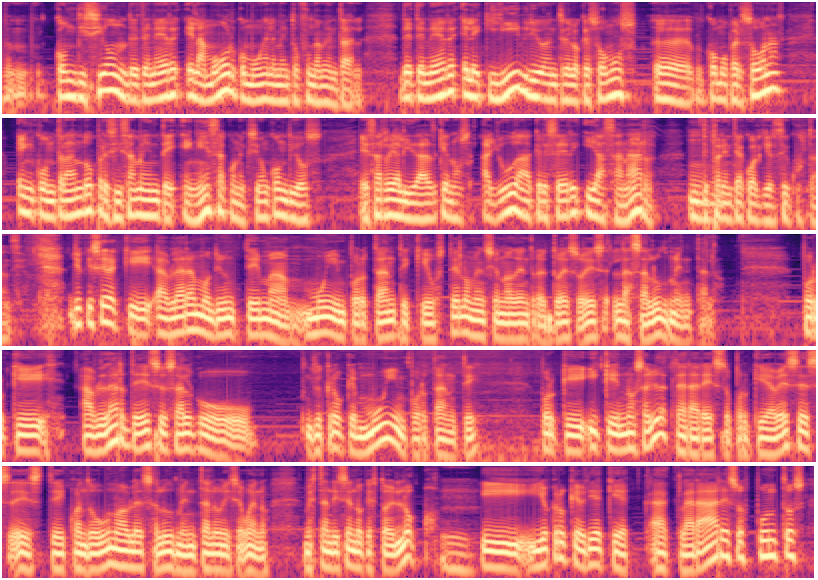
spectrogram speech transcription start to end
condición de tener el amor como un elemento fundamental, de tener el equilibrio entre lo que somos eh, como personas, encontrando precisamente en esa conexión con Dios esa realidad que nos ayuda a crecer y a sanar frente a cualquier circunstancia. Yo quisiera que habláramos de un tema muy importante que usted lo mencionó dentro de todo eso, es la salud mental. Porque hablar de eso es algo, yo creo que muy importante porque y que nos ayuda a aclarar esto, porque a veces este, cuando uno habla de salud mental uno dice, bueno, me están diciendo que estoy loco. Y, y, yo creo que habría que aclarar esos puntos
